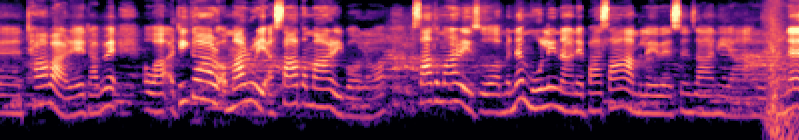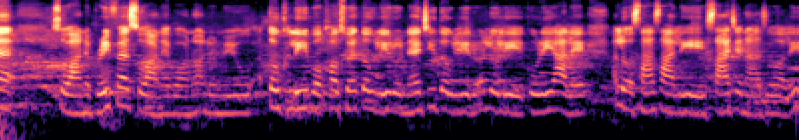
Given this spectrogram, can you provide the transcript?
အဲထားပါတယ်ဒါပေမဲ့ဟိုဟာအဓိကကတော့အမတို့တွေအစားသမားတွေပေါ့နော်အစားသမားတွေဆိုတော့မနဲ့မိုးလင်းတာနဲ့ဘာစားရမလဲပဲစဉ်းစားနေရဟိုမနဲ့ဆိုတာနဲ့ breakfast ဆိုတာနဲ့ပေါ့နော်အဲ့လိုမျိုးအတုပ်ကလေးပေါ့ခောက်ဆွဲတုပ်လေးတို့နန်းကြီးတုပ်လေးတို့အဲ့လိုလေးကိုရီးယားလည်းအဲ့လိုအစားအစာလေးစားကျင်တာဆိုတော့လေ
